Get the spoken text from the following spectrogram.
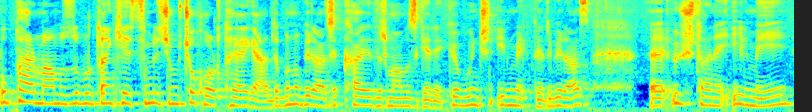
Bu parmağımızı buradan kestiğimiz için çok ortaya geldi. Bunu birazcık kaydırmamız gerekiyor. Bunun için ilmekleri biraz 3 tane ilmeği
